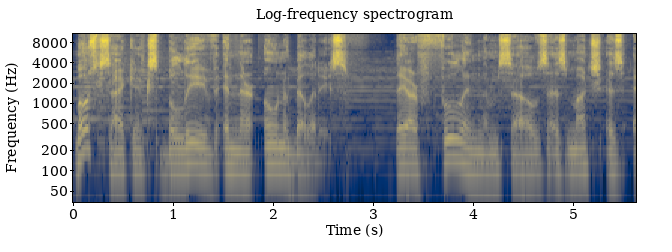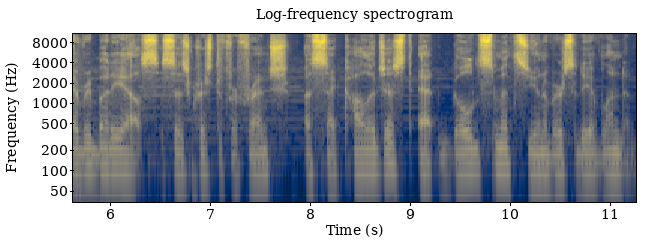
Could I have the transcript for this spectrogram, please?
Most psychics believe in their own abilities. They are fooling themselves as much as everybody else, says Christopher French, a psychologist at Goldsmiths University of London.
